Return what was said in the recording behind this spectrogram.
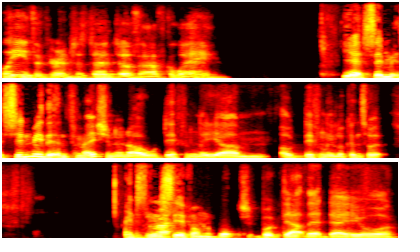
please, if you're interested, just ask away. yeah. Send me send me the information, and I'll definitely um I'll definitely look into it. I just need to see if I'm booked booked out that day or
